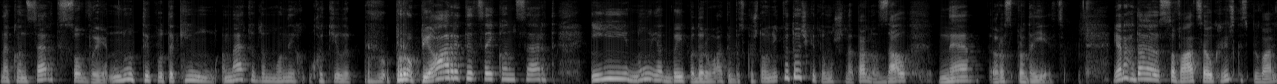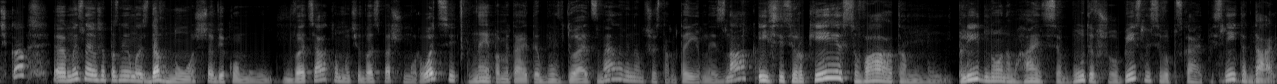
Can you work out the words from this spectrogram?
на концерт сови. Ну, типу, таким методом вони хотіли пр- пропіарити цей концерт і ну якби і подарувати безкоштовні квиточки, тому що напевно зал не розпродається. Я нагадаю, сова це українська співачка. Е, Ми з нею вже познайомились давно, ще в якому в 20-му чи 21-му році. В неї, пам'ятаєте, був дует з Меловіном, щось там таємний знак. І всі ці роки сова там ну, плідно намагається бути в шоу-бізнесі, випускає пісні і так далі.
